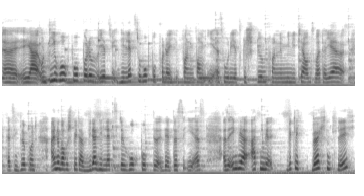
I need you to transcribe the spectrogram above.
äh, ja, und die Hochburg wurde jetzt, die letzte Hochburg von der, von, vom IS wurde jetzt gestürmt von dem Militär und so weiter. Ja, yeah, herzlichen Glückwunsch. Eine Woche später wieder die letzte Hochburg de, de, des IS. Also irgendwie hatten wir wirklich wöchentlich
